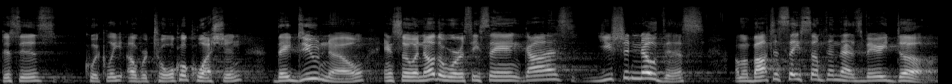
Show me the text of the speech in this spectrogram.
This is quickly a rhetorical question. They do know. And so, in other words, he's saying, Guys, you should know this. I'm about to say something that's very duh.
